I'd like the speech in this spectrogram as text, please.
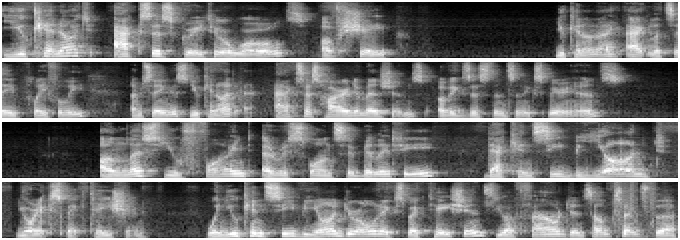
You cannot access greater worlds of shape. You cannot act, let's say playfully, I'm saying this, you cannot access higher dimensions of existence and experience unless you find a responsibility that can see beyond your expectation. When you can see beyond your own expectations, you have found, in some sense, the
